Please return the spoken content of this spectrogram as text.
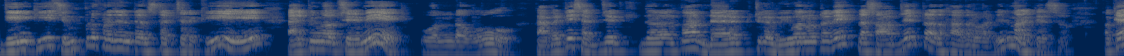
దీనికి simple present tense helping verbs ఏమి ఉండవు. కాబట్టి సబ్జెక్ట్ తర్వాత డైరెక్ట్గా వి వన్ ఉంటుంది plus object plus other word ఇది మనకు తెలుసు. ఓకే?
